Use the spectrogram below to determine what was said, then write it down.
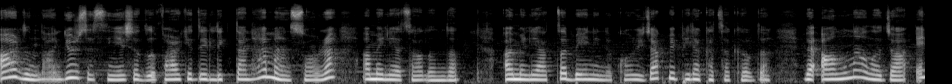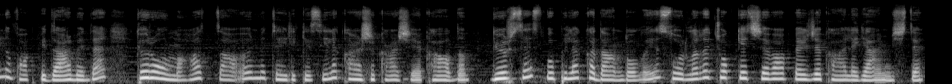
Ardından Gürses'in yaşadığı fark edildikten hemen sonra ameliyata alındı. Ameliyatta beynini koruyacak bir plaka takıldı ve alnına alacağı en ufak bir darbede kör olma hatta ölme tehlikesiyle karşı karşıya kaldı. Gürses bu plakadan dolayı sorulara çok geç cevap verecek hale gelmişti.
